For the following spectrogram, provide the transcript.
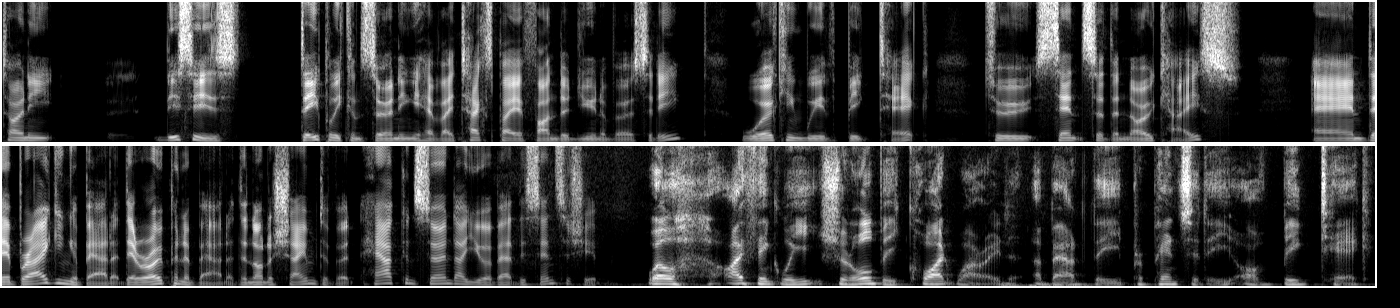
Tony, this is deeply concerning. You have a taxpayer funded university working with big tech to censor the no case, and they're bragging about it. They're open about it. They're not ashamed of it. How concerned are you about this censorship? Well, I think we should all be quite worried about the propensity of big tech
